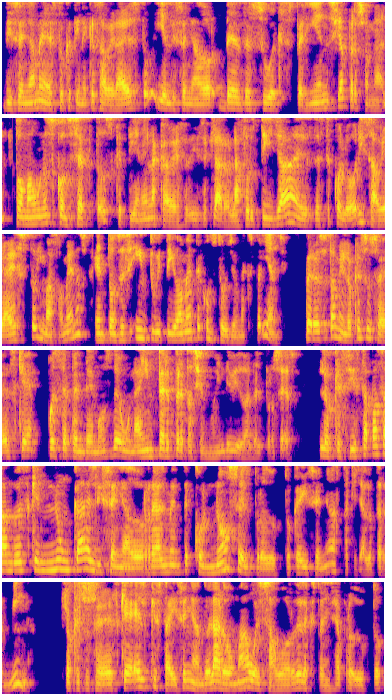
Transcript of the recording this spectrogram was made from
diseñame esto que tiene que saber a esto y el diseñador desde su experiencia personal toma unos conceptos que tiene en la cabeza y dice, claro, la frutilla es de este color y sabe a esto y más o menos, entonces intuitivamente construye una experiencia. Pero eso también lo que sucede es que pues dependemos de una interpretación muy individual del proceso. Lo que sí está pasando es que nunca el diseñador realmente conoce el producto que diseña hasta que ya lo termina. Lo que sucede es que el que está diseñando el aroma o el sabor de la experiencia de producto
